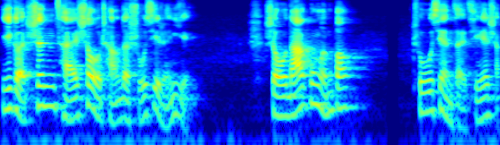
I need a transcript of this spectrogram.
一个身材瘦长的熟悉人影，手拿公文包，出现在街上。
